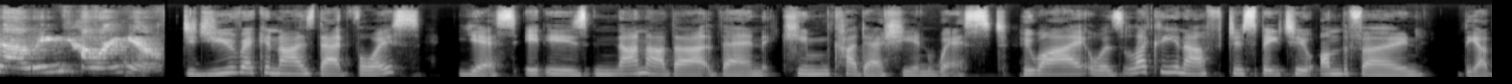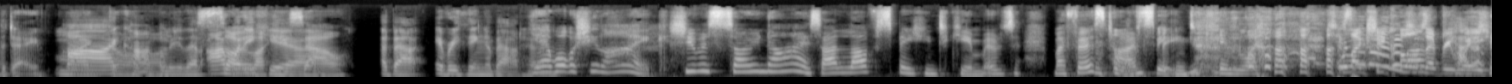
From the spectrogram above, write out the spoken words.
Sally. How are you? Did you recognize that voice? Yes, it is none other than Kim Kardashian West, who I was lucky enough to speak to on the phone the other day. My I God. can't believe that. I wanna hear- Sal. About everything about her. Yeah, what was she like? She was so nice. I love speaking to Kim. It was my first time speaking to Kim like, like she calls Love every week.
